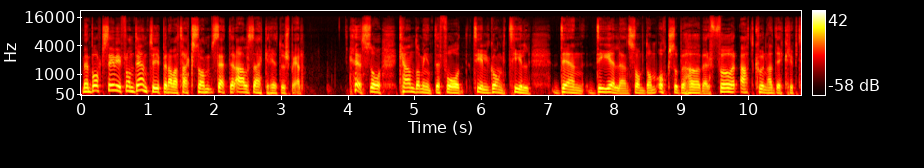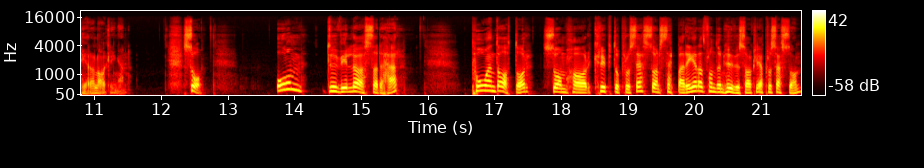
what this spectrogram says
Men bortser vi från den typen av attack som sätter all säkerhet ur spel så kan de inte få tillgång till den delen som de också behöver för att kunna dekryptera lagringen. Så om du vill lösa det här på en dator som har kryptoprocessorn separerad från den huvudsakliga processorn,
